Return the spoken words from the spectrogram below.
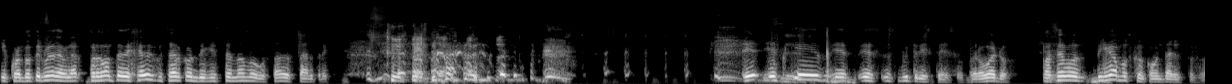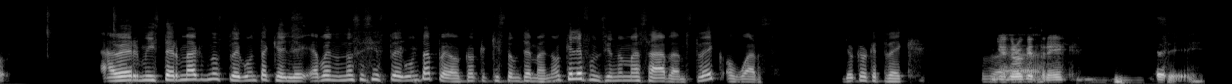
Y cuando termina de hablar, perdón, te dejé de escuchar cuando dijiste no me gustaba Star Trek. es, es que es, es, es, es muy triste eso, pero bueno, pasemos, digamos con comentarios, por favor. A ver, Mr. Max nos pregunta que le, ah, bueno, no sé si es pregunta, pero creo que aquí está un tema, ¿no? ¿Qué le funcionó más a Abrams, Trek o Wars? Yo creo que Trek. O Yo creo que Trek. Sí.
